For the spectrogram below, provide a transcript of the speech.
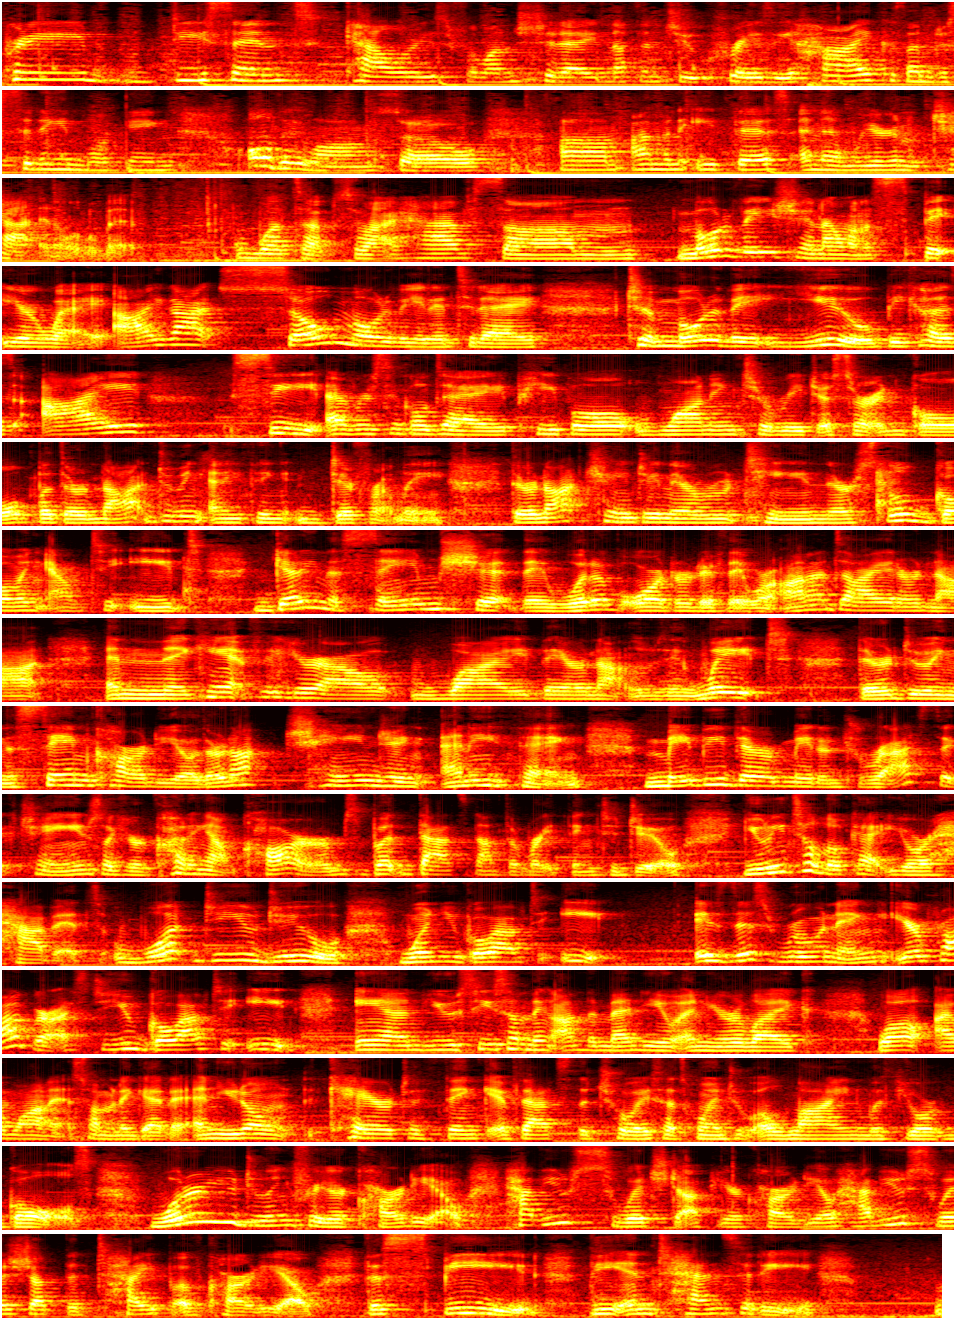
Pretty decent calories for lunch today. Nothing too crazy high because I'm just sitting and working all day long. So um, I'm gonna eat this and then we're gonna chat in a little bit. What's up? So I have some motivation I want to spit your way. I got so motivated today to motivate you because I see every single day people wanting to reach a certain goal, but they're not doing anything differently. They're not changing their routine. They're still going out to eat, getting the same shit they would have ordered if they were on a diet or not, and they can't figure out why they're not losing weight. They're doing the same cardio. They're not changing anything. Maybe they're made a drastic change, like you're cutting out carbs, but that's not the right thing to do. You need to look at your habits. What do you do when you go out to eat? Is this ruining your progress? Do you go out to eat and you see something on the menu and you're like, well, I want it, so I'm gonna get it. And you don't care to think if that's the choice that's going to align with your goals. What are you doing for your cardio? Have you switched up your cardio? Have you switched up the type of cardio, the speed, the intensity?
